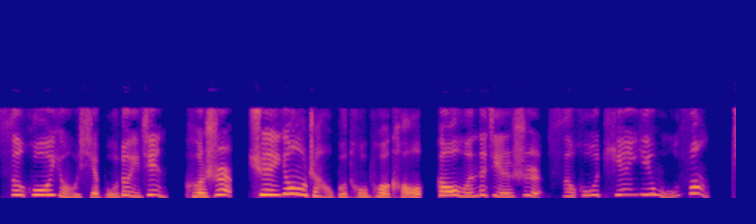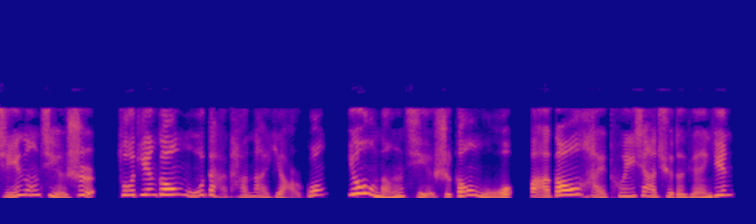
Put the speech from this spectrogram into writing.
似乎有些不对劲，可是却又找不突破口。高文的解释似乎天衣无缝，极能解释。昨天高母打他那一耳光，又能解释高母把高海推下去的原因。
